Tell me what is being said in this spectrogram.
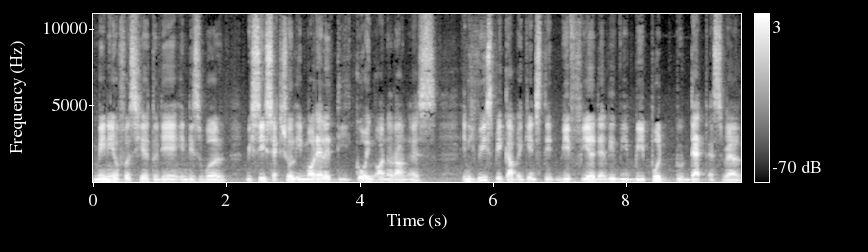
Many of us here today in this world, we see sexual immorality going on around us. And if we speak up against it, we fear that we will be put to death as well.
